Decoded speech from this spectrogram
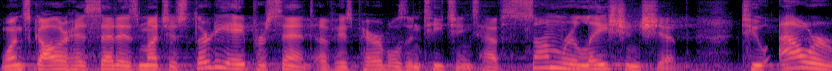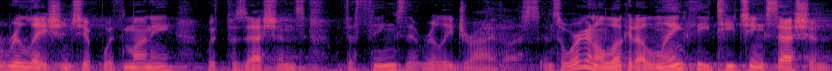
One scholar has said as much as 38% of his parables and teachings have some relationship to our relationship with money, with possessions, with the things that really drive us. And so we're going to look at a lengthy teaching session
